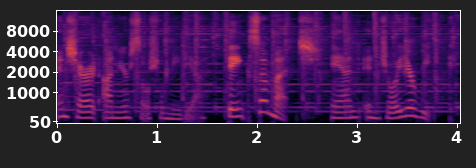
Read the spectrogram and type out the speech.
and share it on your social media. Thanks so much and enjoy your week.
